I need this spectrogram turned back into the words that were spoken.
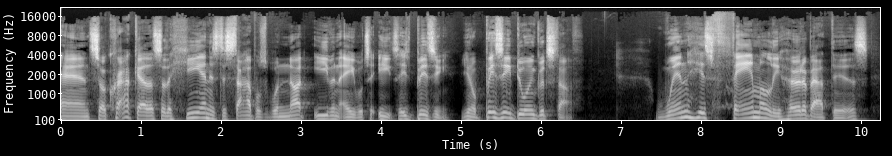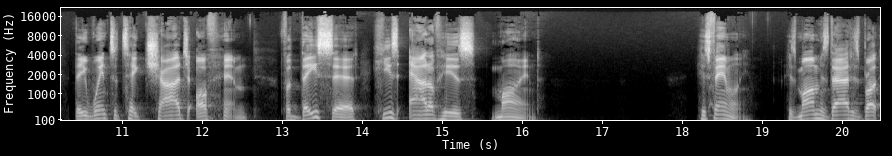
and so a crowd gathered so that he and his disciples were not even able to eat. So he's busy, you know, busy doing good stuff. When his family heard about this, they went to take charge of him, for they said he's out of his mind. His family, his mom, his dad, his brother.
